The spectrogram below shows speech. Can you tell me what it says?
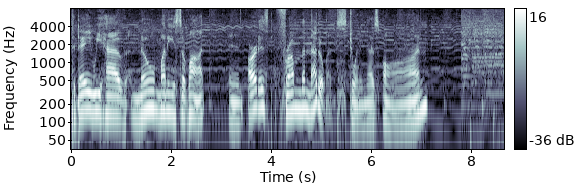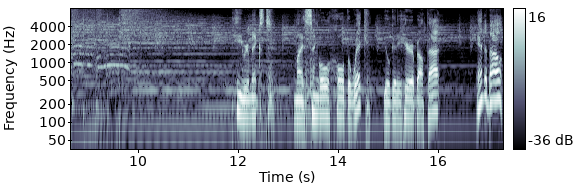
Today we have No Money Savant, an artist from the Netherlands, joining us on. He remixed my single Hold the Wick. You'll get to hear about that and about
